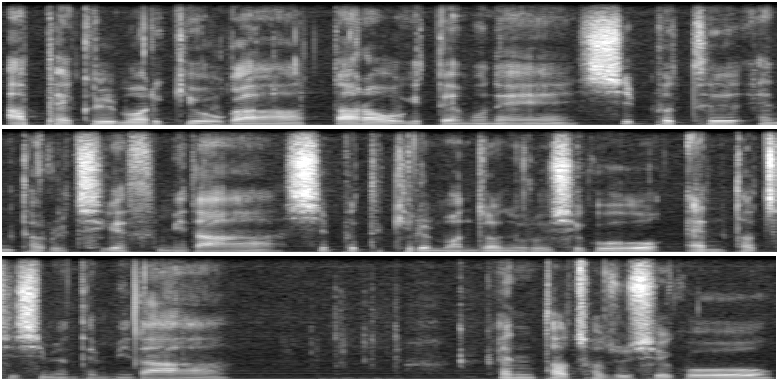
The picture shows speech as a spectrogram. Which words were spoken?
앞에 글머리 기호가 따라오기 때문에 Shift 엔터를 치겠습니다. Shift 키를 먼저 누르시고 엔터 치시면 됩니다. 엔터 쳐주시고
